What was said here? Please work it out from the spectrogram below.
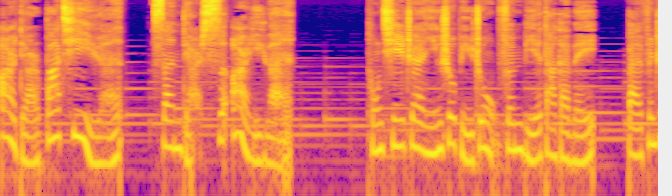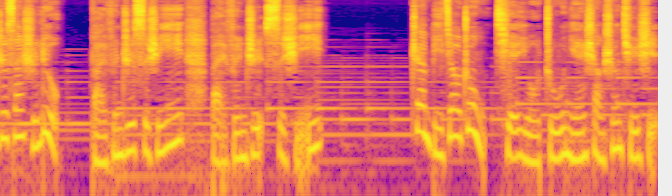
二点八七亿元、三点四二亿元，同期占营收比重分别大概为百分之三十六、百分之四十一、百分之四十一，占比较重且有逐年上升趋势。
